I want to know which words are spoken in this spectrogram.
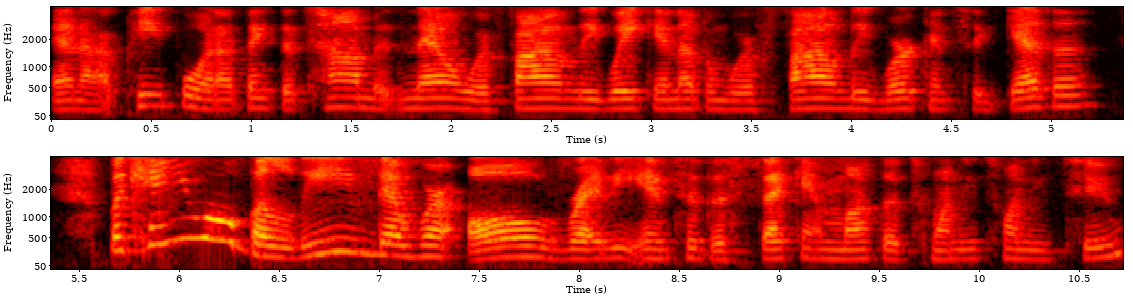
in our people and I think the time is now. We're finally waking up and we're finally working together. But can you all believe that we're already into the second month of 2022?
